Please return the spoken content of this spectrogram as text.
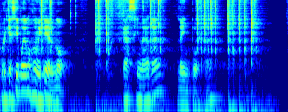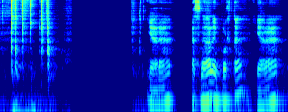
Porque así podemos omitir el no. Casi nada le importa. Y ahora casi nada le importa. Y ahora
